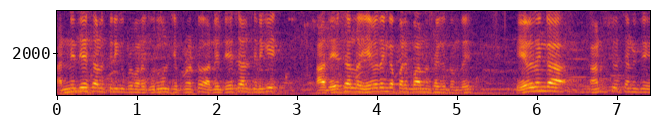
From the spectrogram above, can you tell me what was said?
అన్ని దేశాలు తిరిగి ఇప్పుడు మన గురువులు చెప్పినట్టు అన్ని దేశాలు తిరిగి ఆ దేశాల్లో ఏ విధంగా పరిపాలన సాగుతుంది ఏ విధంగా కాన్స్టిట్యూషన్ అనేది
